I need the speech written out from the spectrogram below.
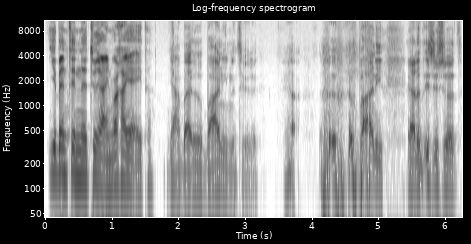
je bent in Turijn. Waar ga je eten? Ja, bij Urbani natuurlijk. Ja, Urbani. Ja, dat is een soort...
